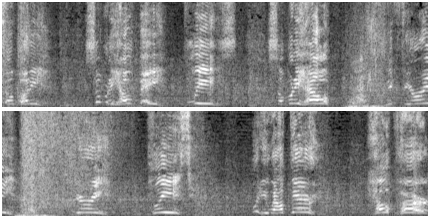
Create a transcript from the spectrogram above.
Somebody! Somebody help me! Please! Somebody help! Nick Fury! Fury! Please! Are you out there? Help her!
